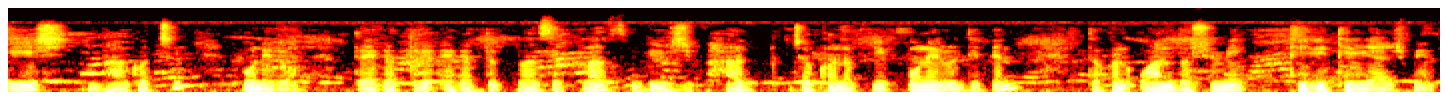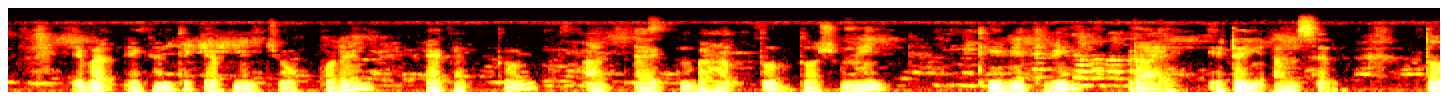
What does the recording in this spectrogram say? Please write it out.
বিশ ভাগ হচ্ছে পনেরো। তো একাত্তর একাত্তর প্লাসের প্লাস বিশ ভাগ যখন আপনি পনেরো দিবেন, তখন ওয়ান দশমিক থ্রি থ্রি আসবে। এবার এখান থেকে আপনি যোগ করেন একাত্তর আর এক বাহাত্তর দশমিক থ্রি থ্রি প্রায়, এটাই আনসার তো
